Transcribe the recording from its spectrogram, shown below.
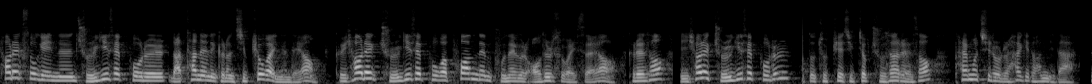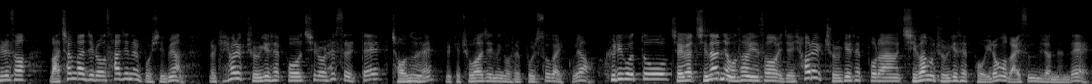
혈액 속에 있는 줄기세포를 나타내는 그런 지표가 있는데요. 그 혈액 줄기세포가 포함된 분액을 얻을 수가 있어요. 그래서 이 혈액 줄기세포를 또 두피에 직접 주사를 해서 탈모 치료를 하기도 합니다. 그래서 마찬가지로 사진을 보시면 이렇게 혈액 줄기세포 치료를 했을 때 전후에 이렇게 좋아지는 것을 볼 수가 있고요. 그리고 또 제가 지난 영상에서 이제 혈액 줄기세포랑 지방 줄기세포 이런 거 말씀드렸는데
